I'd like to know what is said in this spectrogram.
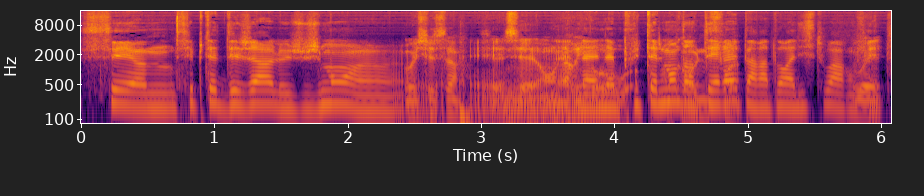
C'est euh, peut-être déjà le jugement. euh, Oui, c'est ça. euh, on n'a- plus tellement d'intérêt par rapport à l'histoire en Oui. fait.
